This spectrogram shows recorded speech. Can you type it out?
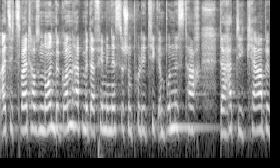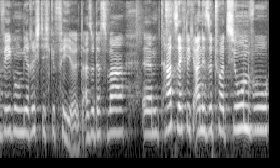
Als ich 2009 begonnen habe mit der feministischen Politik im Bundestag, da hat die Care-Bewegung mir richtig gefehlt. Also das war ähm, tatsächlich eine Situation, wo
